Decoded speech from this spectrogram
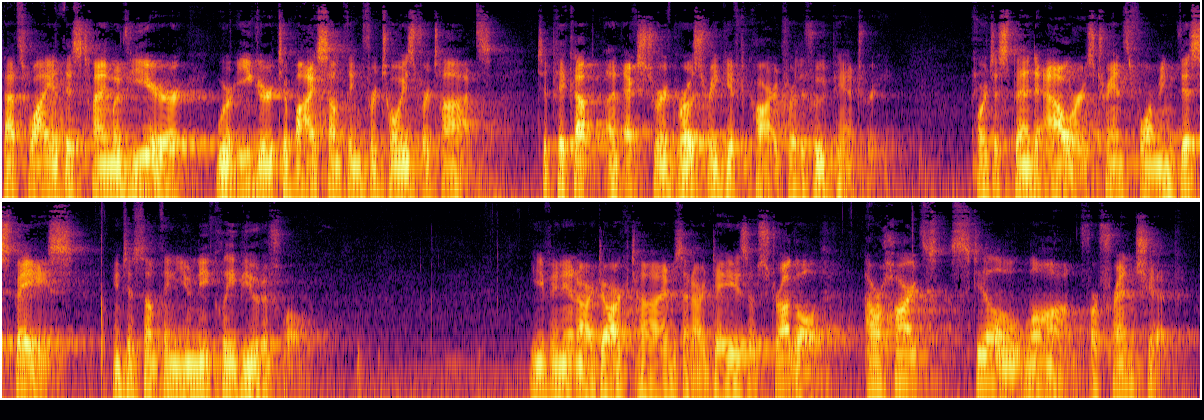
That's why at this time of year, we're eager to buy something for Toys for Tots, to pick up an extra grocery gift card for the food pantry, or to spend hours transforming this space into something uniquely beautiful. even in our dark times and our days of struggle, our hearts still long for friendship,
